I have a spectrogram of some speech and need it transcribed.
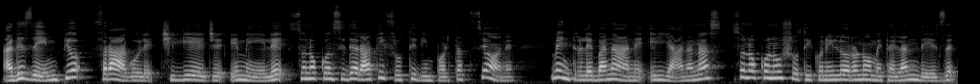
Ad esempio, fragole, ciliegie e mele sono considerati frutti di importazione, mentre le banane e gli ananas sono conosciuti con il loro nome thailandese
